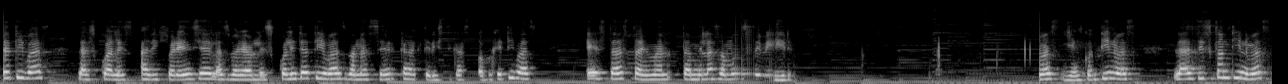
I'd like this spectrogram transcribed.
cualitativas, las cuales, a diferencia de las variables cualitativas, van a ser características objetivas. Estas también, las vamos a dividir y en continuas. Las discontinuas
